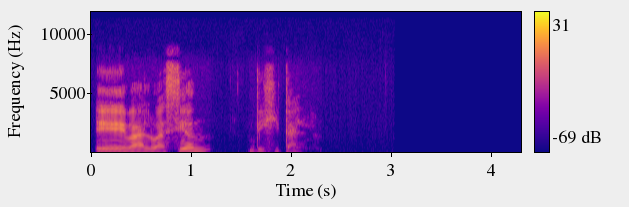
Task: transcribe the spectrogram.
Evaluación digital.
